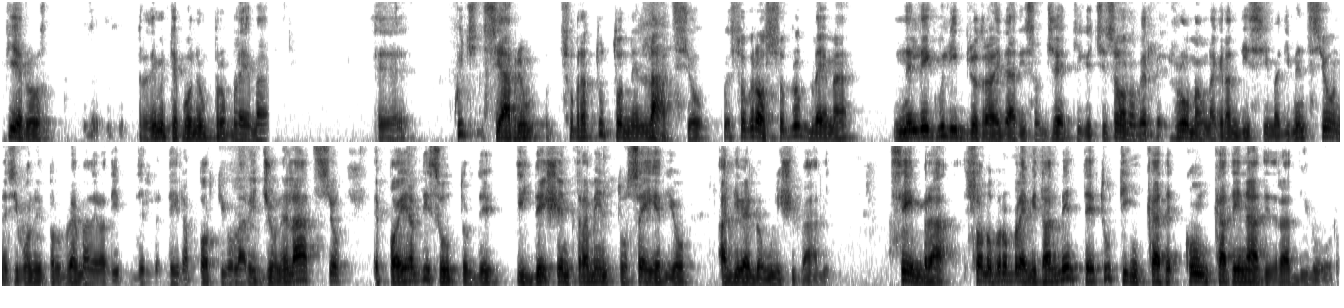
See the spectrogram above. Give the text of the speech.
Piero praticamente pone un problema. Eh, qui si apre, un, soprattutto nel Lazio, questo grosso problema nell'equilibrio tra i vari soggetti che ci sono. Per Roma una grandissima dimensione, si pone il problema della, del, dei rapporti con la regione Lazio e poi al di sotto il, de, il decentramento serio a livello municipale. Sembra, sono problemi talmente tutti incate, concatenati tra di loro.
